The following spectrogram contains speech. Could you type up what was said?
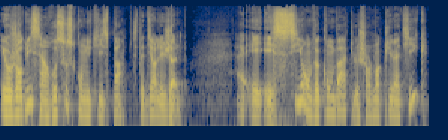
Et aujourd'hui, c'est un ressource qu'on n'utilise pas, c'est-à-dire les jeunes. Et, si on veut combattre le changement climatique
